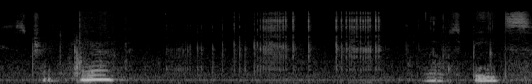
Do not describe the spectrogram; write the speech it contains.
to string here those beads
